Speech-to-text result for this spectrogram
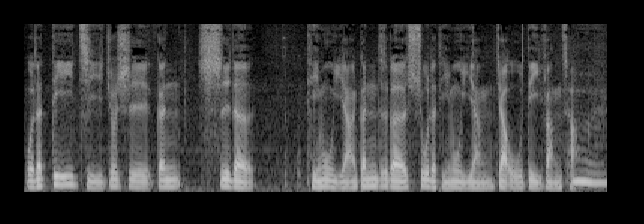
我的第一集就是跟诗的题目一样，跟这个书的题目一样，叫《无地芳草》。嗯，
